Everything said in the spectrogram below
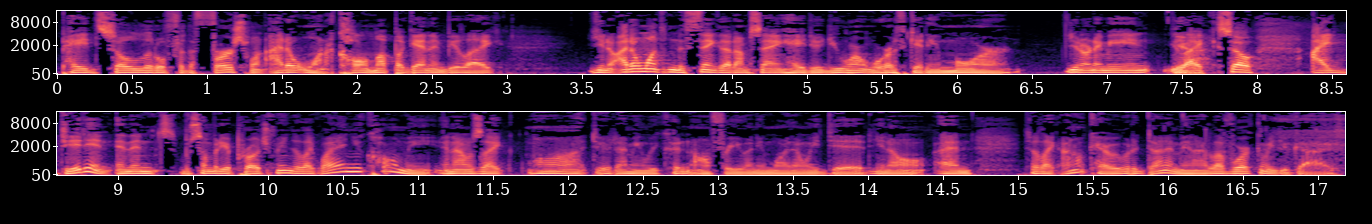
paid so little for the first one. I don't want to call them up again and be like, you know, I don't want them to think that I'm saying, hey, dude, you weren't worth getting more. You know what I mean? Yeah. Like, so I didn't. And then somebody approached me and they're like, why didn't you call me? And I was like, oh, dude, I mean, we couldn't offer you any more than we did, you know? And they're like, I don't care. We would have done it, man. I love working with you guys.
